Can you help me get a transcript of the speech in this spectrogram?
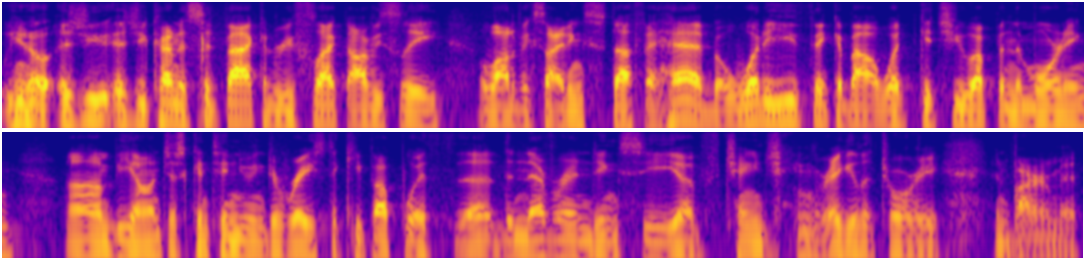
you know, as you as you kind of sit back and reflect, obviously a lot of exciting stuff ahead. But what do you think about what gets you up in the morning? um, beyond just continuing to race to keep up with the, the never-ending sea of changing regulatory environment?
